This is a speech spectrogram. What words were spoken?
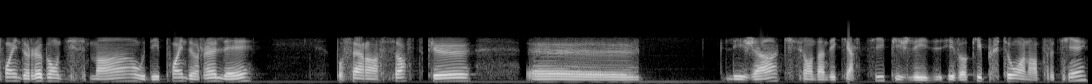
points de rebondissement ou des points de relais pour faire en sorte que euh, les gens qui sont dans des quartiers, puis je l'ai évoqué plus tôt en entretien,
